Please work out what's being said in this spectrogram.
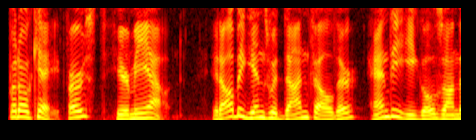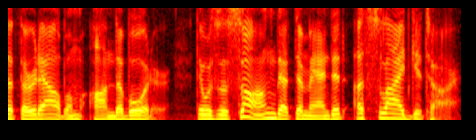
But okay, first, hear me out. It all begins with Don Felder and the Eagles on the third album, On the Border. There was a song that demanded a slide guitar.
